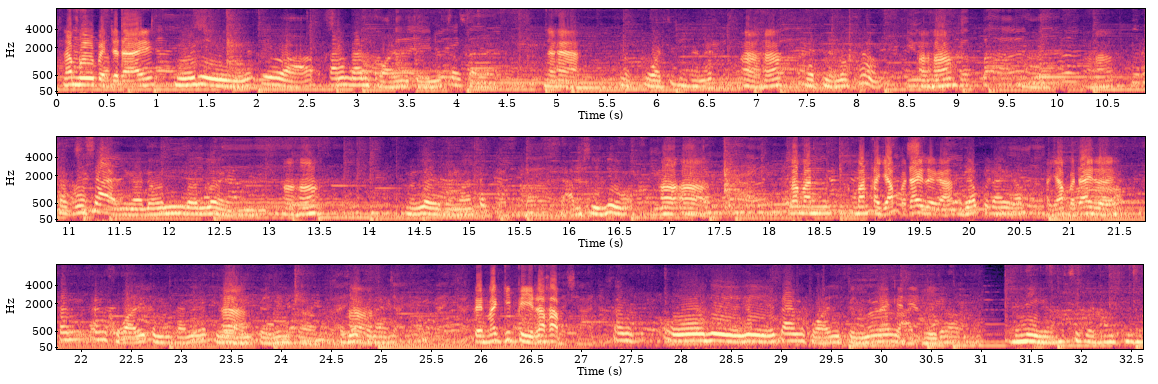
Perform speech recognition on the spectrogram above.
นแล้วมือเป็นจะได้มือดีที่ว่าข้างด้านขวาเนี่ยเป็นตั้งแต่นะฮะปวดที่นั่นนะอ่าฮะปวดอยู่ข้างอยู่อ่าฮะกับบ้านอ่าฮะถ้าข้างซ้ายนี่ก็โดนโดนเลยอ่าฮะมันเลยประมาณสักสามสี่นิ้วอ่าอ่าแล้วมันมันขยับไปได้เลยครับยับไปได้ครับขยับไปได้เลยข้างข้างขวานี่ก็เหมือนกันนะที่มันเป็นนี่ครับยับไปได้เป็นมากี่ปีแล้วครับข้าง โอ้นี่นี่ด้านขวานี่เป็นมาหลายปีแล้วนี่รู้สึกว่าดีขึ้น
